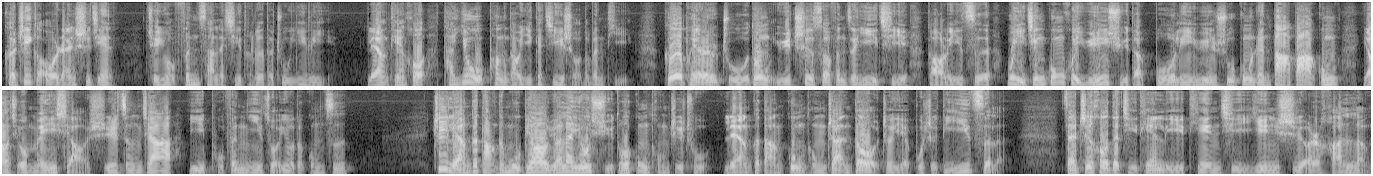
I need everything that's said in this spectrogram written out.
可这个偶然事件却又分散了希特勒的注意力。两天后，他又碰到一个棘手的问题。戈培尔主动与赤色分子一起搞了一次未经工会允许的柏林运输工人大罢工，要求每小时增加一普芬尼左右的工资。这两个党的目标原来有许多共同之处，两个党共同战斗，这也不是第一次了。在之后的几天里，天气阴湿而寒冷。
